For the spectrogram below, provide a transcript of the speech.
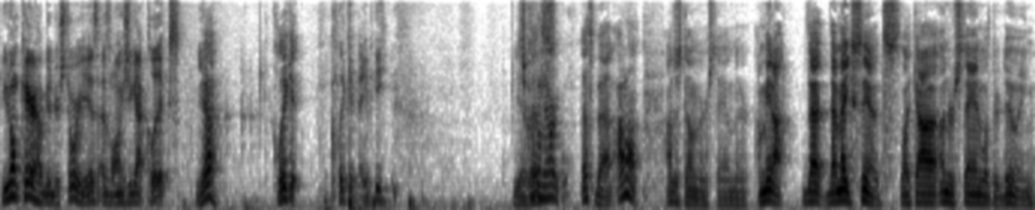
You don't care how good your story is as long as you got clicks. Yeah. Click it. Click it, baby. Yeah, Just click on the article. That's bad. I don't. I just don't understand there. I mean, I that that makes sense. Like I understand what they're doing,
